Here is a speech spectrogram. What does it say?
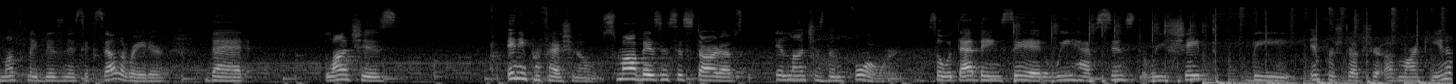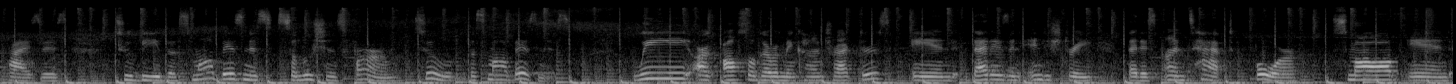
monthly business accelerator that launches any professional, small businesses, startups, it launches them forward. So with that being said, we have since reshaped the infrastructure of Marquee Enterprises to be the small business solutions firm to the small business. We are also government contractors, and that is an industry that is untapped for small and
